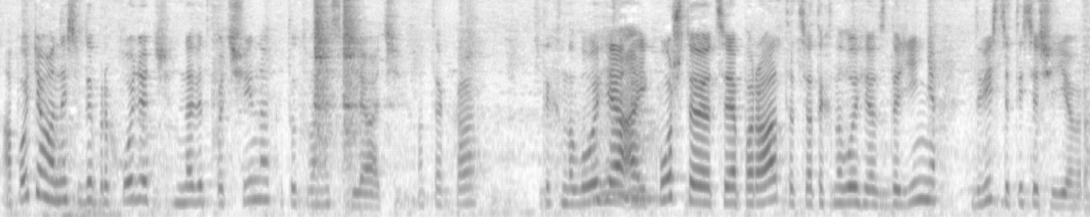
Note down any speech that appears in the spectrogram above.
А потім вони сюди приходять на відпочинок, і тут вони сплять. Отака технологія. А і коштує цей апарат, ця технологія з доїння 200 тисяч євро.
